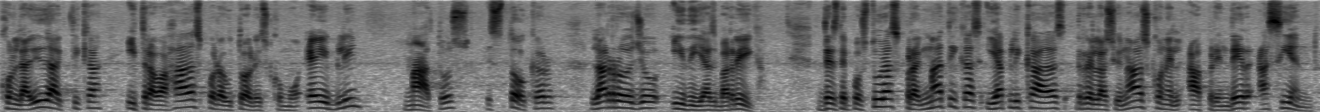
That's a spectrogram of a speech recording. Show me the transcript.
con la didáctica y trabajadas por autores como Abley, Matos, Stoker, Larroyo y Díaz Barriga desde posturas pragmáticas y aplicadas relacionadas con el aprender haciendo,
